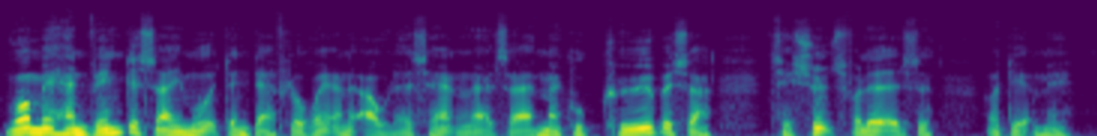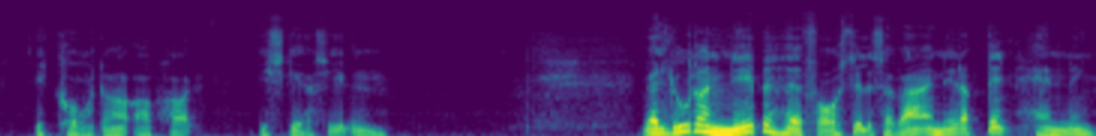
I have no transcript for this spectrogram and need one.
hvormed han vendte sig imod den da florerende afladshandel, altså at man kunne købe sig til syndsforladelse og dermed et kortere ophold i skærsilden. Hvad Luther næppe havde forestillet sig var, at netop den handling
